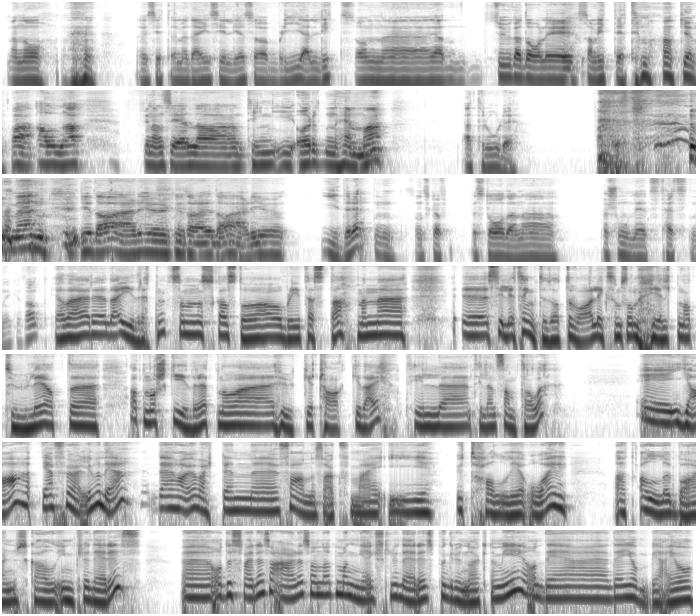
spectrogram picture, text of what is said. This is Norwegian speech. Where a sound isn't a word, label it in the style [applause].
men nå, [laughs] når vi sitter med deg, Silje, så blir jeg litt sånn Jeg suger dårlig samvittighet i magen. Ja, alle finansielle ting i orden hjemme? Jeg tror det, faktisk. [laughs] men i dag er det jo, Knut Harald, i dag er det jo idretten som skal bestå denne personlighetstesten, ikke sant? Ja, det er, det er idretten som skal stå og bli testa, men eh, eh, Silje, tenkte du at det var liksom sånn helt naturlig at, eh, at norsk idrett nå eh, huker tak i deg til, til en samtale? Eh, ja, jeg føler jo det. Det har jo vært en eh, fanesak for meg i utallige år at alle barn skal inkluderes. Eh, og dessverre så er det sånn at mange ekskluderes pga. økonomi, og det, det jobber jeg jo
